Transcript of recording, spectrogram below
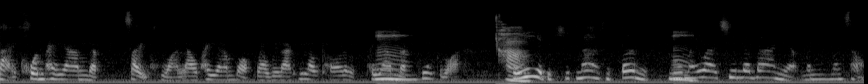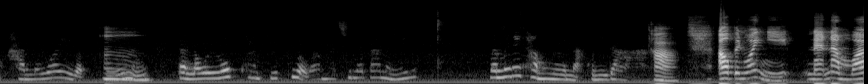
หลายคนพยายามแบบใส่หัวเราพยายามบอกเราเวลาที่เราท้อเราแบบพยายามแบบพูดกับว่าค่ะเฮ้ยอย่าไปคิดมากสิเปิ้ลรู้ไหมอืมว่าอาชีพแม่บ้านเนี่ย มันมันสำคัญนะเว้ยแบบอืมอย่างนี้แต่เราลบความคิดที่แบบว่าอาชีพแม่บ้านมันไม่มันไม่ได้ทำเงินอะคุณนิดาค่ะ เอาเป็นว่าอย่างนี้ แนะนำว่า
